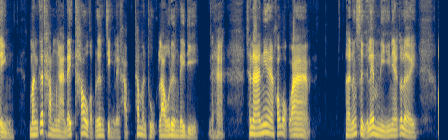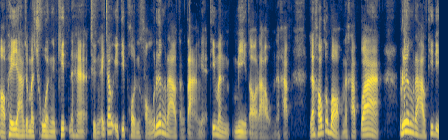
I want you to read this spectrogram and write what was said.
จริง มันก็ทำงานได้เท่ากับเรื่องจริงเลยครับ ถ้ามันถูกเล่าเรื่องได้ดีนะฮะฉะนั้นเนี่ยเขาบอกว่าหนังสือเล่มนี้เนี่ยก็เลยออพยายามจะมาชวนกันคิดนะฮะถึงไอ้เจ้าอิทธิพลของเรื่องราวต่างๆเนี่ยที่มันมีต่อเรานะครับ แล้วเขาก็บอกนะครับว่าเรื่องราวที่ดี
